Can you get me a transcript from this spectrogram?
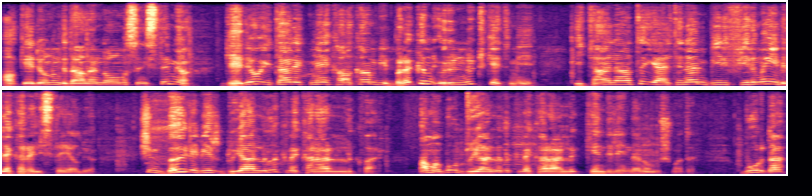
Halk GDO'nun gıdalarında olmasını istemiyor. GDO ithal etmeye kalkan bir bırakın ürününü tüketmeyi, ithalatı yeltenen bir firmayı bile kara listeye alıyor. Şimdi böyle bir duyarlılık ve kararlılık var. Ama bu duyarlılık ve kararlılık kendiliğinden oluşmadı. Burada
